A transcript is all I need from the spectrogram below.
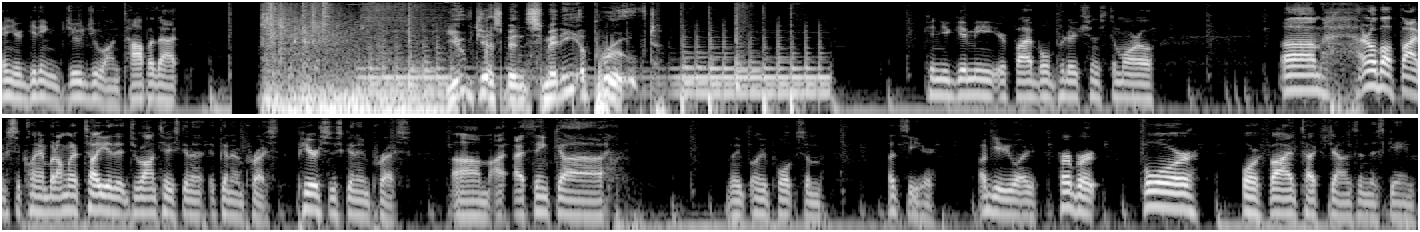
and you're getting Juju on top of that. You've just been Smitty approved. Can you give me your five bold predictions tomorrow? Um, I don't know about five, Clan, but I'm going to tell you that Javonte's going to going to impress. Pierce is going to impress. Um, I, I think. Uh, let me, let me pull up some. Let's see here. I'll give you a Herbert four or five touchdowns in this game.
